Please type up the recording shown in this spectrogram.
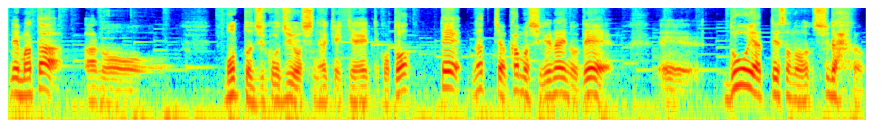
でまたあの、もっと自己授与しなきゃいけないってこと？ってなっちゃうかもしれないので、えー、どうやってその手段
